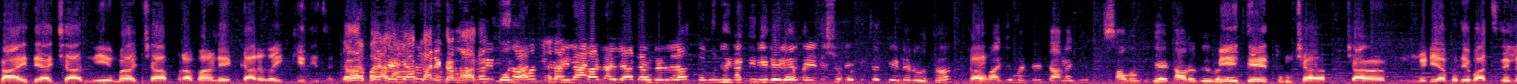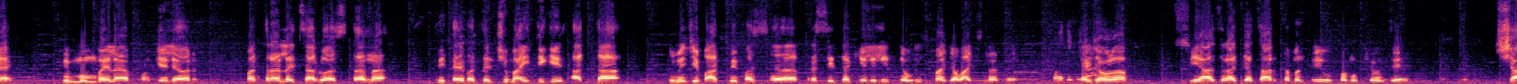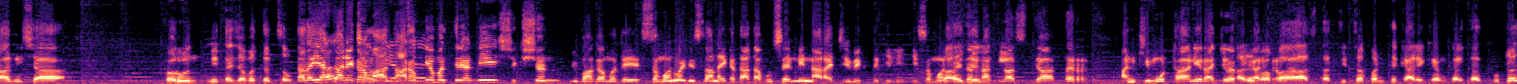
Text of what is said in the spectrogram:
कायद्याच्या नियमाच्या प्रमाणे कारवाई केली जाईल. आताच्या या कार्यक्रमात टेंडर होतं. काय? माजी मंत्री तानाजी सावंत जे आहेत आरोग्य मी ते तुमच्या मीडियामध्ये वाचलेलं आहे. मी मुंबईला गेल्यावर मंत्रालय चालू असताना मी त्याबद्दलची माहिती घेईल. आता तुम्ही जी बातमी प्रसिद्ध केलेली तेवढीच माझ्या वाचनात आहे. त्याच्यामुळं मी आज राज्याचा अर्थमंत्री उपमुख्यमंत्री शहानिशा करून मी त्याच्याबद्दल दादा या कार्यक्रमात आरोग्य मंत्र्यांनी शिक्षण विभागामध्ये समन्वय दिसला नाही का? दादा भुसेंनी नाराजी व्यक्त केली की समन्वय जर? लागला असता तर आणखी मोठा आणि राज्यव्यापी अरे कार्यक्रम. बाबा असतात तिथं पण ते कार्यक्रम करतात. कुठं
